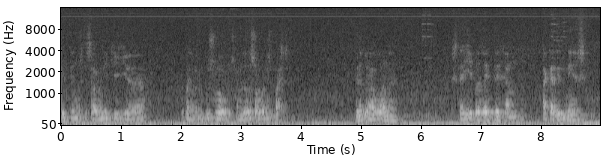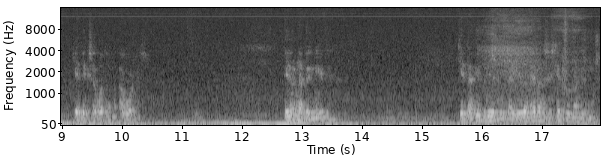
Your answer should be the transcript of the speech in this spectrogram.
ήρθε ήμουν στη Θεσσαλονίκη για επαγγελματικούς λόγους, να μεταδώσω αγώνες μπάσκετ. Πριν τον αγώνα, στα γήπεδα υπήρχαν ακαδημίες και διεξαγόταν αγώνες. Πήραν ένα παιχνίδι και τα δύο παιχνίδια που τα είδαν έβαλαν σε σχέση τους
